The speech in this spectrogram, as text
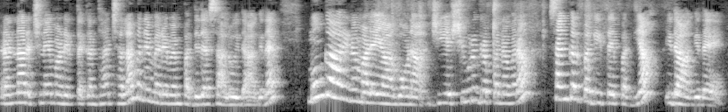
ರನ್ನ ರಚನೆ ಮಾಡಿರ್ತಕ್ಕಂತಹ ಛಲಮನೆ ಮೆರೆವೆಂ ಪದ್ಯದ ಸಾಲು ಇದಾಗಿದೆ. ಮುಂಗಾರಿನ ಮಳೆಯಾಗೋಣ, ಜಿ ಎಸ್ ಶಿವರುದ್ರಪ್ಪನವರ ಸಂಕಲ್ಪ ಗೀತೆ ಪದ್ಯ ಇದಾಗಿದೆ.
